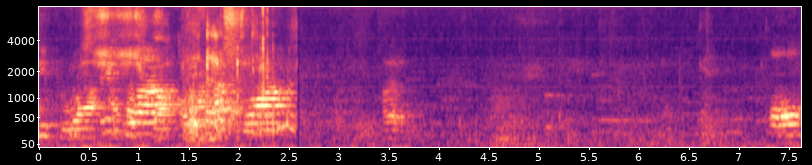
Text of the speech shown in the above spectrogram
Istripua, ataskoa, ataskoa. A ber. O.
